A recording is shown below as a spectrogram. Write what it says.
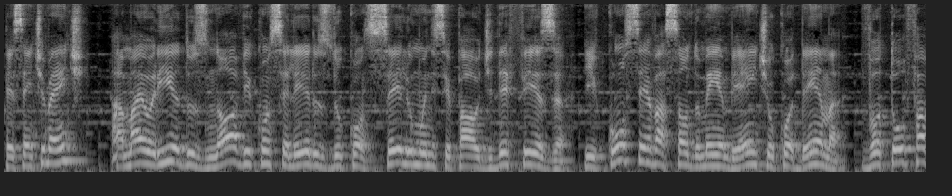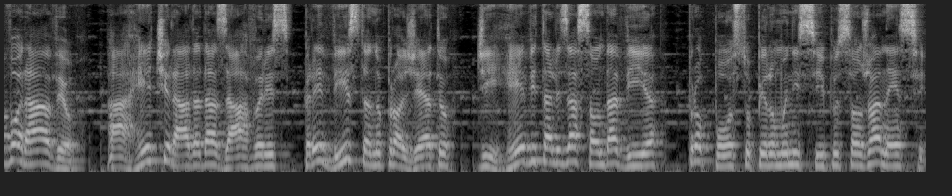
Recentemente, a maioria dos nove conselheiros do Conselho Municipal de Defesa e Conservação do Meio Ambiente, o CODEMA, votou favorável à retirada das árvores prevista no projeto de revitalização da via proposto pelo município são joanense.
